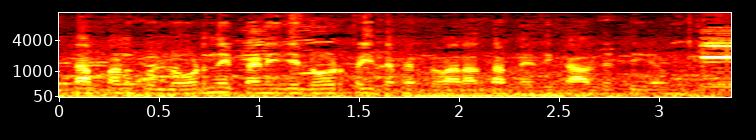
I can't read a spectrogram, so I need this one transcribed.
ਤਾਂ ਆਪਾਂ ਨੂੰ ਕੋਈ ਲੋੜ ਨਹੀਂ ਪੈਣੀ ਜੇ ਲੋੜ ਪਈ ਤਾਂ ਫਿਰ ਦੁਬਾਰਾ ਧਰਨੇ ਦੀ ਕਾਲ ਦਿੱਤੀ ਜਾਊਗੀ।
